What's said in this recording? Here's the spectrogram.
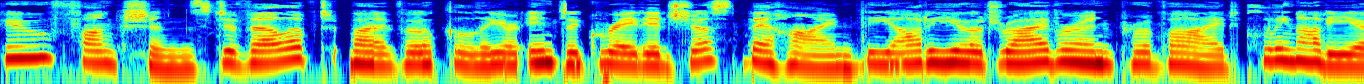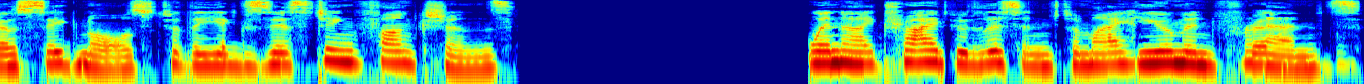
two functions developed by Vocally are integrated just behind the audio driver and provide clean audio signals to the existing functions. When I try to listen to my human friends,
